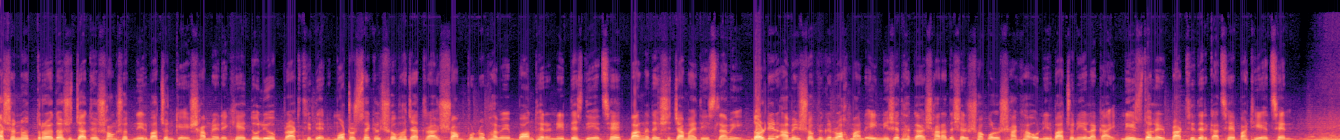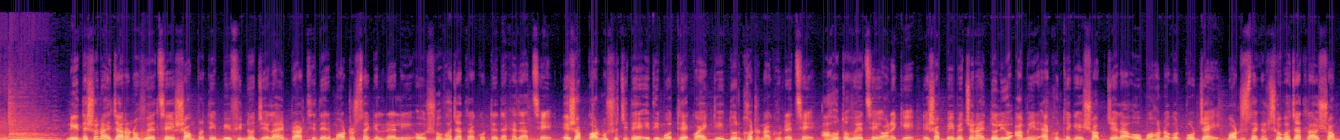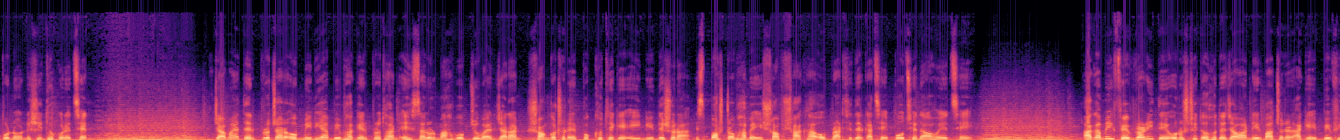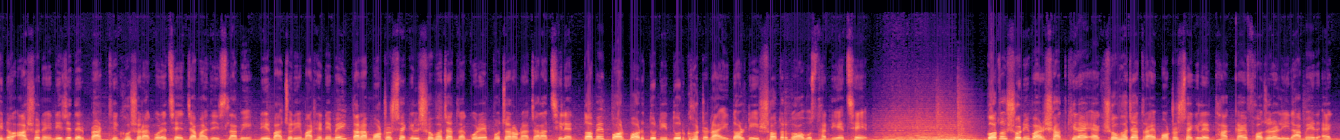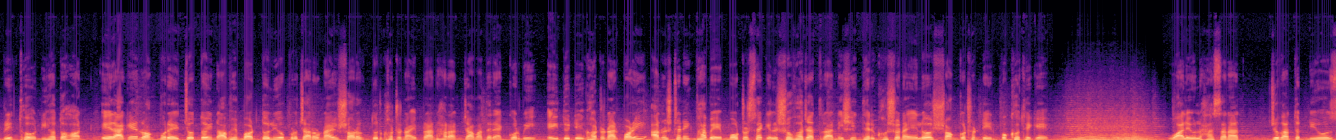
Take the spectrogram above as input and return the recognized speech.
আসন্ন ত্রয়োদশ জাতীয় সংসদ নির্বাচনকে সামনে রেখে দলীয় প্রার্থীদের মোটরসাইকেল শোভাযাত্রা সম্পূর্ণভাবে বন্ধের নির্দেশ দিয়েছে বাংলাদেশ জামায়াতে ইসলামী। দলটির আমির শফিকুর রহমান এই নিষেধাজ্ঞা সারা দেশের সকল শাখা ও নির্বাচনী এলাকায় নিজ দলের প্রার্থীদের কাছে পাঠিয়েছেন। নির্দেশনায় জানানো হয়েছে, সম্প্রতি বিভিন্ন জেলায় প্রার্থীদের মোটরসাইকেল র্যালি ও শোভাযাত্রা করতে দেখা যাচ্ছে। এসব কর্মসূচিতে ইতিমধ্যে কয়েকটি দুর্ঘটনা ঘটেছে। আহত হয়েছে অনেকে। এসব বিবেচনায় দলীয় আমির এখন থেকে সব জেলা ও মহানগর পর্যায়ে মোটরসাইকেল শোভাযাত্রা সম্পূর্ণ নিষিদ্ধ করেছেন। জামায়াতের প্রচার ও মিডিয়া বিভাগের প্রধান এহসানুল মাহবুব জুবায়ের জানান, সংগঠনের পক্ষ থেকে এই নির্দেশনা স্পষ্টভাবে সব শাখা ও প্রার্থীদের কাছে পৌঁছে দেওয়া হয়েছে। আগামী ফেব্রুয়ারিতে অনুষ্ঠিত হতে যাওয়া নির্বাচনের আগে বিভিন্ন আসনে নিজেদের প্রার্থী ঘোষণা করেছে জামায়াতে ইসলামী। নির্বাচনী মাঠে নেমেই তারা মোটরসাইকেল শোভাযাত্রা করে প্রচারণা চালাচ্ছিলেন। তবে পরপর দুটি দুর্ঘটনায় দলটি সতর্ক অবস্থান নিয়েছে। গত শনিবার সাতক্ষীরায় এক শোভাযাত্রায় মোটরসাইকেলের ধাক্কায় ফজর আলী নামের এক বৃদ্ধ নিহত হন। এর আগে রংপুরে চোদ্দই নভেম্বর দলীয় প্রচারণায় সড়ক দুর্ঘটনায় প্রাণ হারান জামাতের এক কর্মী। এই দুইটি ঘটনার পরেই আনুষ্ঠানিকভাবে মোটরসাইকেল শোভাযাত্রা নিষিদ্ধের ঘোষণা এলো সংগঠনটির পক্ষ থেকে। ওয়ালিউল হাসানাত, যুগান্তর নিউজ।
